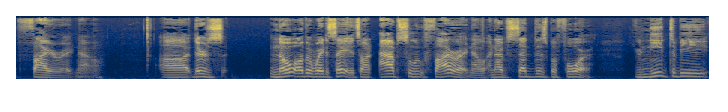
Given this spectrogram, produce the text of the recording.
fire right now. Uh, there's no other way to say it. It's on absolute fire right now. And I've said this before. You need to be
